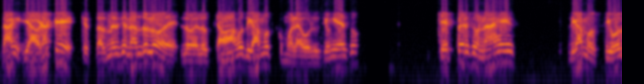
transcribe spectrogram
Dan, y ahora que, que, estás mencionando lo de, lo de los trabajos, digamos, como la evolución y eso, ¿qué personajes, digamos, si vos,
